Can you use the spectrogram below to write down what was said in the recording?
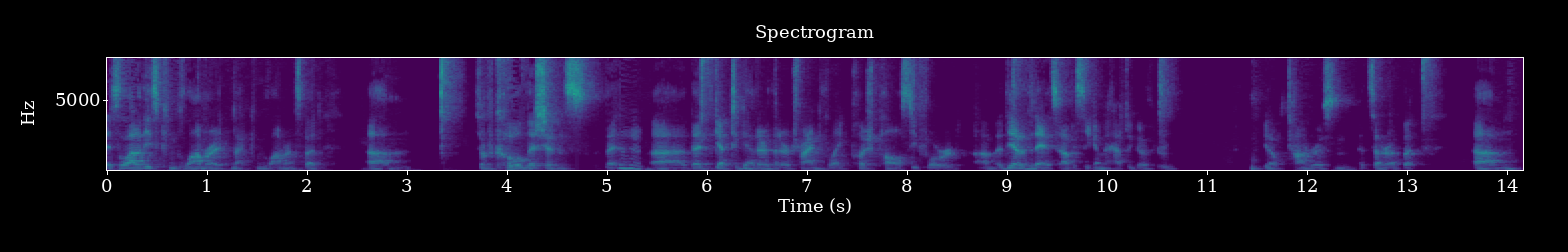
it's a lot of these conglomerate, not conglomerates, but um, sort of coalitions that mm-hmm. uh, that get together that are trying to like push policy forward. Um, at the end of the day, it's obviously going to have to go through, you know, Congress and et cetera. But um,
